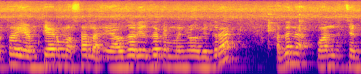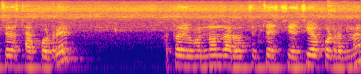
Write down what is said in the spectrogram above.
ಅಥವಾ ಎಂ ಟಿ ಆರ್ ಮಸಾಲ, ಯಾವ್ದಾರು ಇದ್ರೆ ನಿಮ್ಮ ಮನೆಯೊಳಗಿದ್ರೆ ಅದನ್ನು ಒಂದು ಚಮಚದಷ್ಟು ಹಾಕ್ಕೊಡ್ರಿ ಅಥವಾ ಇನ್ನೊಂದು ಅರ್ಧ ಚಮಚ ಹೆಚ್ಚು ಹೆಚ್ಚಿಗೆ ಹಾಕ್ಕೊಡ್ರಿ ಅದನ್ನ.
